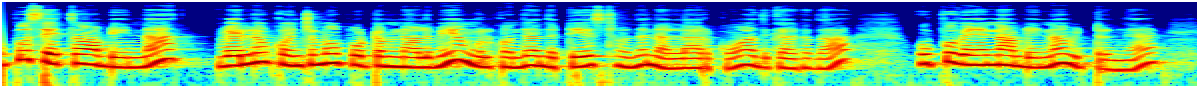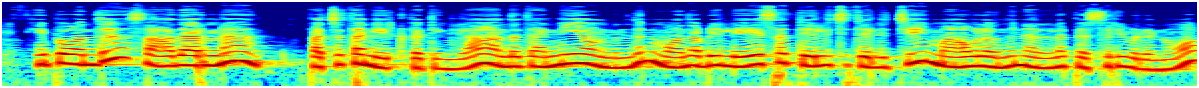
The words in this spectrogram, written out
உப்பு சேர்த்தோம் அப்படின்னா வெல்லம் கொஞ்சமாக போட்டோம்னாலுமே உங்களுக்கு வந்து அந்த டேஸ்ட் வந்து நல்லாயிருக்கும் அதுக்காக தான் உப்பு வேணாம் அப்படின்னா விட்டுருங்க. இப்போ வந்து சாதாரண பச்சை தண்ணி இருக்குது பார்த்தீங்களா? அந்த தண்ணியை வந்து நம்ம வந்து அப்படியே லேசாக தெளித்து தெளித்து மாவில் வந்து நல்லா பெசரி விடணும்.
